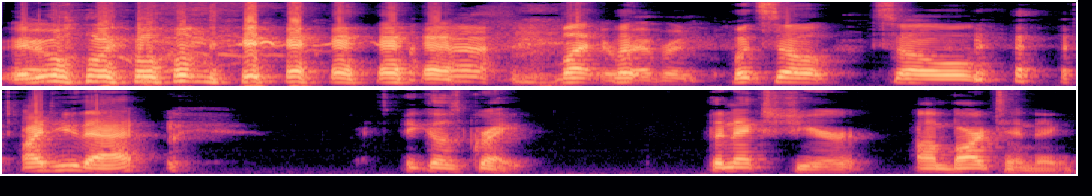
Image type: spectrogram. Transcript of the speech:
Maybe yeah. we'll, we'll do but, but but so so I do that. It goes great. The next year, I'm bartending.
